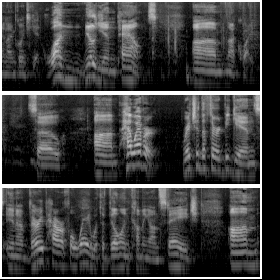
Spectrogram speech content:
and I'm going to get one million pounds. Um, not quite. So, um, however, Richard III begins in a very powerful way with a villain coming on stage. Um,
